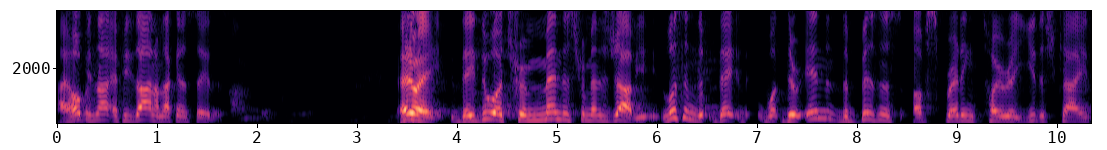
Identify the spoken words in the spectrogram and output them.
I hope he's not. If he's on, I'm not going to say this. Anyway, they do a tremendous, tremendous job. Listen, they, what, they're in the business of spreading Torah, Yiddishkeit,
